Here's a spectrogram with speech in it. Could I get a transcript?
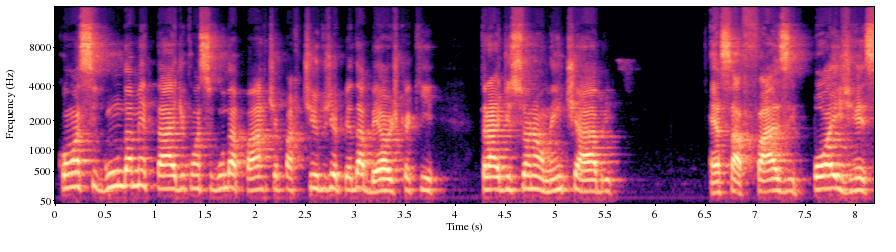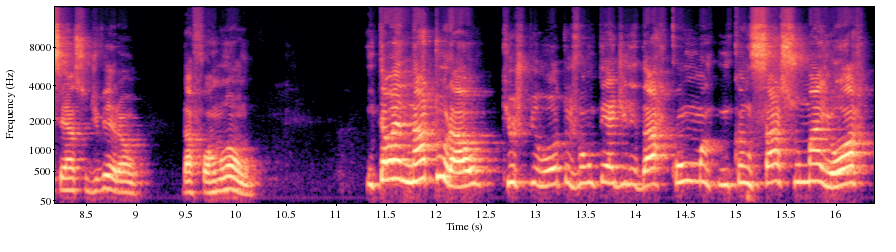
com a segunda metade, com a segunda parte, a partir do GP da Bélgica, que tradicionalmente abre essa fase pós-recesso de verão da Fórmula 1. Então é natural que os pilotos vão ter de lidar com uma, um cansaço maior,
